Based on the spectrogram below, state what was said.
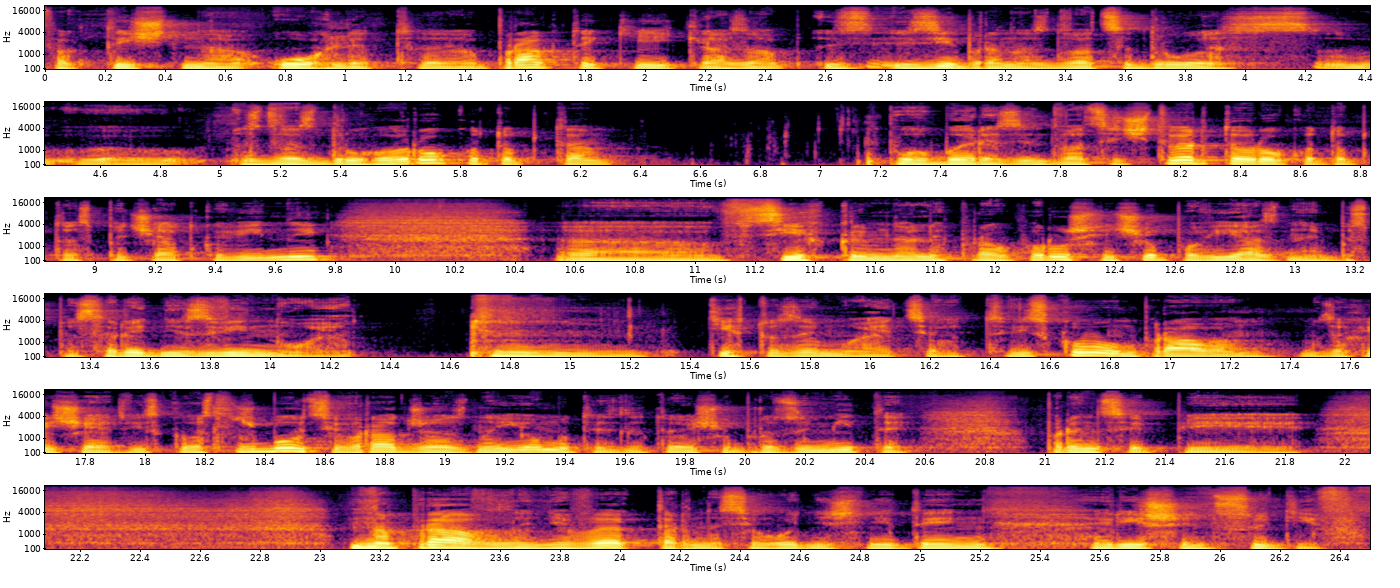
фактично огляд е, практики, яка зібрана з 22, з, е, 22 року, тобто по березень 24 року, тобто з початку війни, е, всіх кримінальних правопорушень, що пов'язані безпосередньо з війною. Ті, хто займається от військовим правом, захищають військовослужбовців, раджу ознайомитись для того, щоб розуміти, в принципі, направлення, вектор на сьогоднішній день рішень судів.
